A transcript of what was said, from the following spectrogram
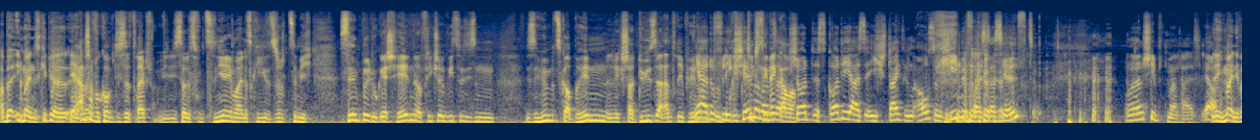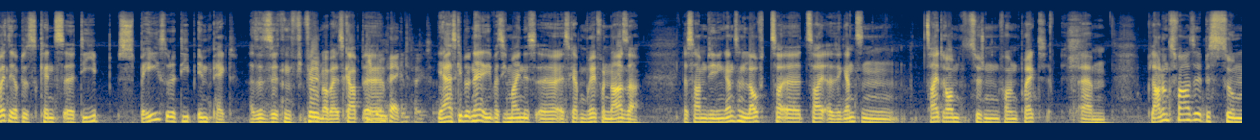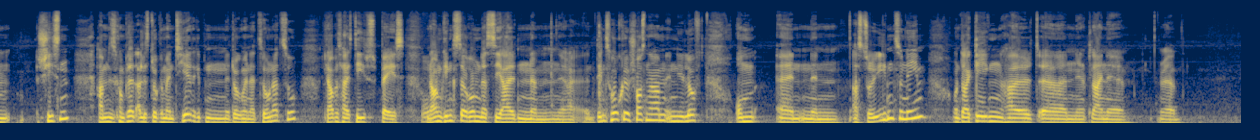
Aber ich meine, es gibt ja. Ja, äh, ernsthaft, wo kommt dieser Treibstoff? Wie soll das funktionieren? Ich meine, das klingt jetzt schon ziemlich simpel. Du gehst hin, fliegst irgendwie zu diesem, diesem Himmelskörper hin, legst da Düseantrieb hin. Ja, und du fliegst hin und dann weg, sagt John, Scotty, also ich steig den aus und schiebe, falls das hilft. Und dann schiebt man halt, ja. ich meine, ich weiß nicht, ob du das kennst, äh, Deep Space oder Deep Impact. Also es ist jetzt ein Film, aber es gab. Deep äh, Impact. Impact. Ja, es gibt, nein, was ich meine ist, äh, es gab ein Projekt von NASA. Das haben die den ganzen Laufzeit, also den ganzen Zeitraum zwischen vom Projekt ähm, Planungsphase bis zum Schießen, haben sie das komplett alles dokumentiert. Es gibt eine Dokumentation dazu. Ich glaube, es heißt Deep Space. Und darum ging es darum, dass sie halt ein, eine Dings hochgeschossen haben in die Luft, um äh, einen Asteroiden zu nehmen und dagegen halt äh, eine kleine äh,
